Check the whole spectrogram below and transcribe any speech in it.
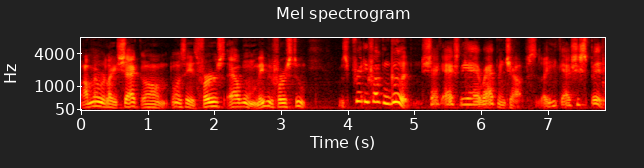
I remember like Shaq, um, I want to say his first album, maybe the first two, was pretty fucking good. Shaq actually had rapping chops. Like, he could actually spit.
